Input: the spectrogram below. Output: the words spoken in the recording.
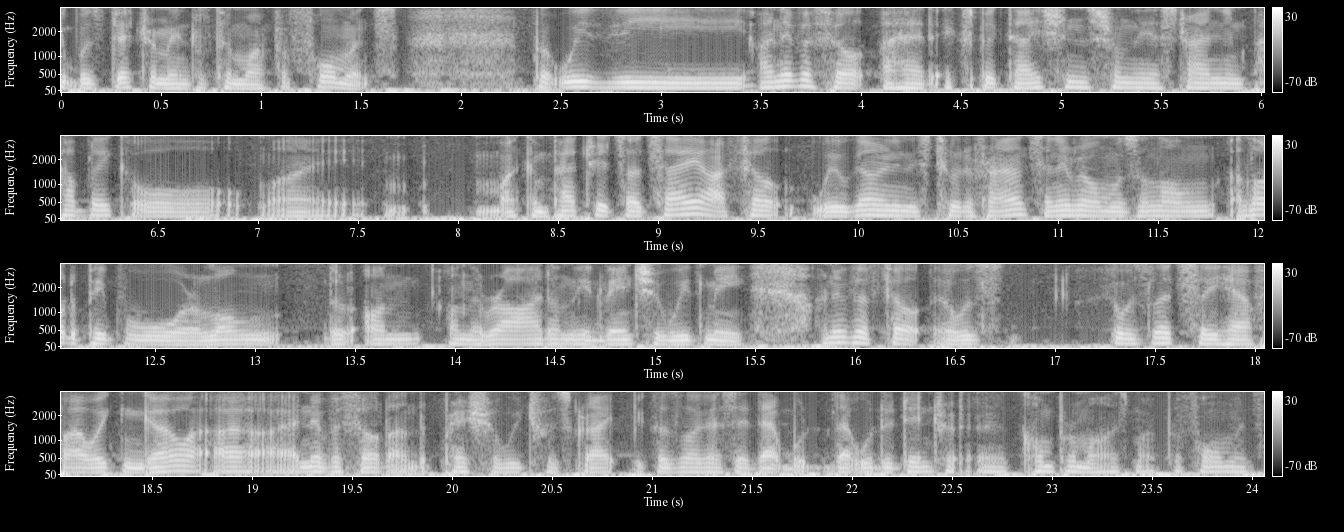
it was detrimental to my performance. But with the, I never felt I had expectations from the Australian public or my my compatriots. I'd say I felt we were going in this Tour de France, and everyone was along. A lot of people were along the, on on the ride on the adventure with me. I never felt it was it was let's see how far we can go. I, I never felt under pressure, which was great because, like I said, that would that would have uh, compromised my performance.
